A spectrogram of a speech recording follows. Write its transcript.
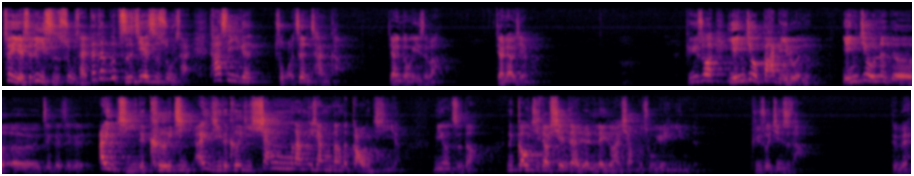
这也是历史素材，但它不直接是素材，它是一个佐证参考。这样你懂我意思吧？这样了解吗？比如说研究巴比伦，研究那个呃这个这个埃及的科技，埃及的科技相当相当的高级啊！你要知道，那高级到现在人类都还想不出原因的。比如说金字塔，对不对？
